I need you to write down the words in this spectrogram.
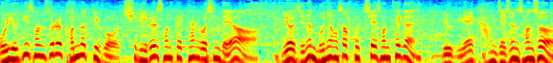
5, 6위 선수를 건너뛰고 7위를 선택한 것인데요. 이어지는 문영석 코치의 선택은 6위의 강재준 선수.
